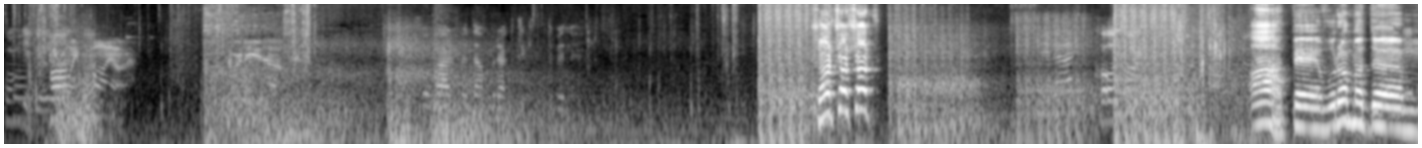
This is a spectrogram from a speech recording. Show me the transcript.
Kon geliyor. Galiba. Info vermeden bıraktı gitti beni. Short short short. Helal. Kon var. Ah be vuramadım.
